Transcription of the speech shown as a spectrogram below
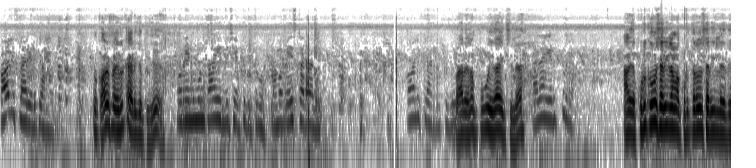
காலிஃப்ளவர் எடுக்கலாமா? காலிஃப்ளவர் இருக்கா எடுக்கிறதுக்கு? ஒரு ரெண்டு மூணு காய் இருந்துச்சு எடுத்து கொடுத்துருவோம். நம்ம வேஸ்ட்டாக தான் இருக்குது காலிஃப்ளவர் இருக்குது. பாரு எல்லாம் பூ இதாகிடுச்சுல அதான் எடுத்துடுறோம். அதை கொடுக்கவும் சரியில்லைம்மா. கொடுத்துறதும் சரியில்லை இது.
